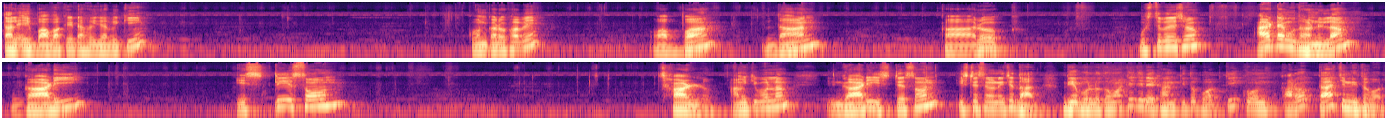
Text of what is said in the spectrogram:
তাহলে এই বাবাকে এটা হয়ে যাবে কি? কোন কারক হবে? অপাদান কারক বুঝতে পেরেছ? আরেকটা আমি উদাহরণ নিলাম। গাড়ি, স্টেশন ছাড়লো। আমি কি বললাম? গাড়ি, স্টেশন, স্টেশনের নিচে দাগ। দিয়ে বলল তোমাকে যে রেখাঙ্কিত পদটি কোন কারক তা চিহ্নিত করো।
